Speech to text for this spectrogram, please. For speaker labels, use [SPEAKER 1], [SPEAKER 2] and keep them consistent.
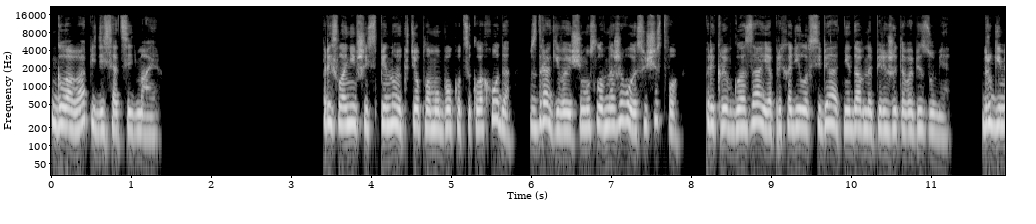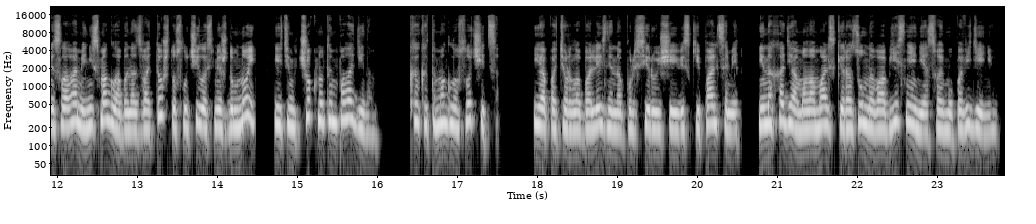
[SPEAKER 1] Глава 57. Прислонившись спиной к теплому боку циклохода, вздрагивающему словно живое существо, прикрыв глаза, я приходила в себя от недавно пережитого безумия. Другими словами, не смогла бы назвать то, что случилось между мной и этим чокнутым паладином. Как это могло случиться? Я потерла болезненно пульсирующие виски пальцами, не находя маломальски разумного объяснения своему поведению.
